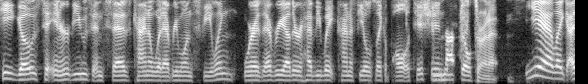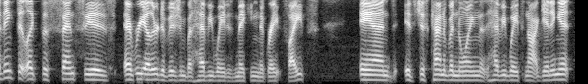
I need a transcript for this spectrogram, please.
he goes to interviews and says kind of what everyone's feeling, whereas every other heavyweight kind of feels like a politician. Not filtering it. Yeah, like I think that like the sense is every other division but heavyweight is making the great fights. And it's just kind of annoying that heavyweight's not getting it.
